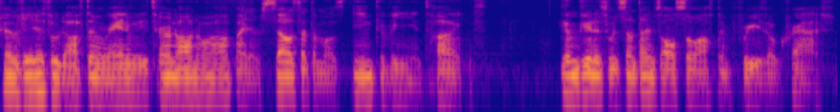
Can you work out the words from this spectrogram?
Computers would often randomly turn on or off by themselves at the most inconvenient times. Computers would sometimes also often freeze or crash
